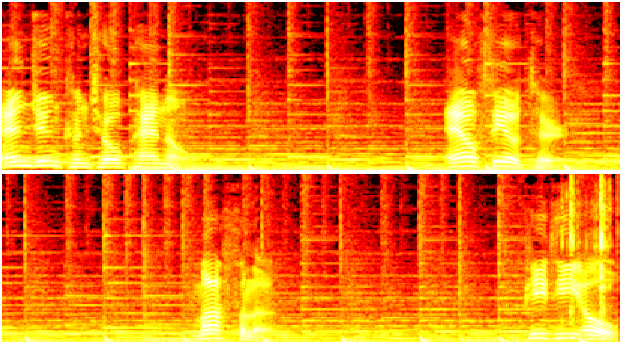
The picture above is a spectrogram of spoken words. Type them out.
engine control panel, air filter, muffler, PTO,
